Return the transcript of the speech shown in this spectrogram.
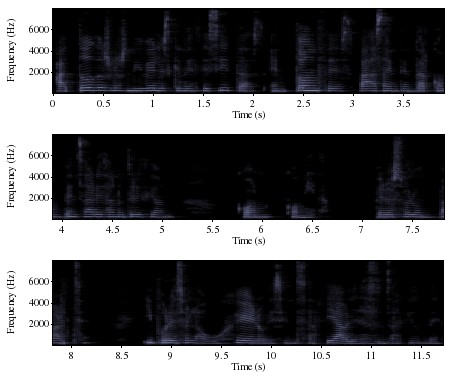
a todos los niveles que necesitas, entonces vas a intentar compensar esa nutrición con comida. Pero es solo un parche. Y por eso el agujero es insaciable, esa sensación de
